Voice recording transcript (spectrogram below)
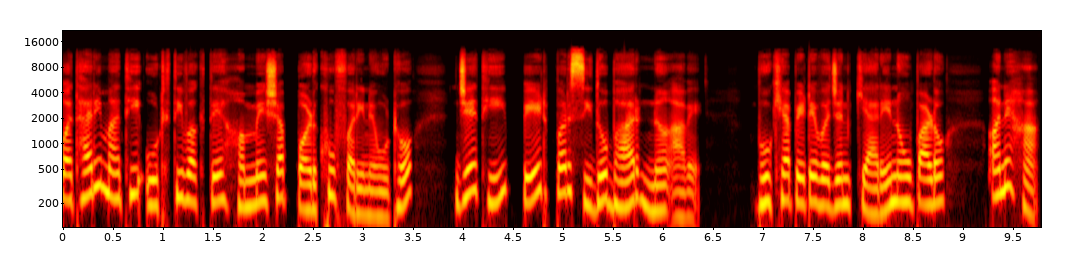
પથારીમાંથી ઉઠતી વખતે હંમેશા પડખું ફરીને ઉઠો જેથી પેટ પર સીધો ભાર ન આવે. ભૂખ્યા પેટે વજન ક્યારેય ન ઉપાડો? અને હા,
